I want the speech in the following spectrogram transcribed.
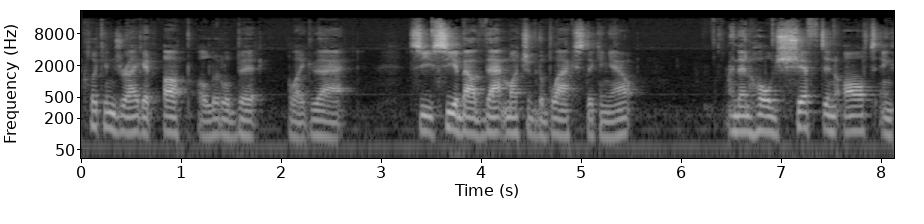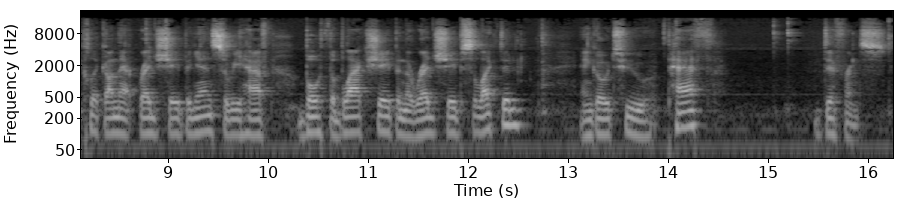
click and drag it up a little bit like that. So you see about that much of the black sticking out. And then hold Shift and Alt and click on that red shape again so we have both the black shape and the red shape selected. And go to Path, Difference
